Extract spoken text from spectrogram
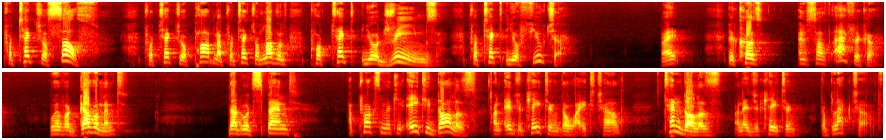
Protect yourself. Protect your partner. Protect your loved ones. Protect your dreams. Protect your future, right? Because in South Africa, we have a government that would spend approximately $80 on educating the white child, $10 on educating the black child.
